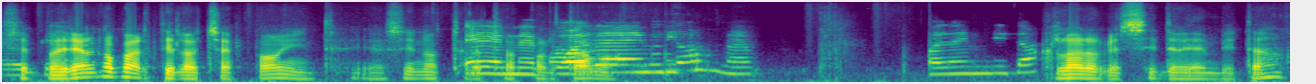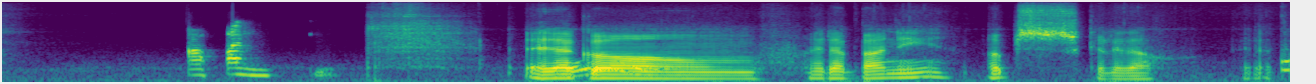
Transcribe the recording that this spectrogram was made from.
Se eh, podrían compartir los checkpoints y así nos eh, ¿me teletransportamos. ¿Me puedes invitar? Claro que sí, te voy a invitar. A Panky. Era Oh. con... Era Bunny. Ups, que le he dado. Espérate.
